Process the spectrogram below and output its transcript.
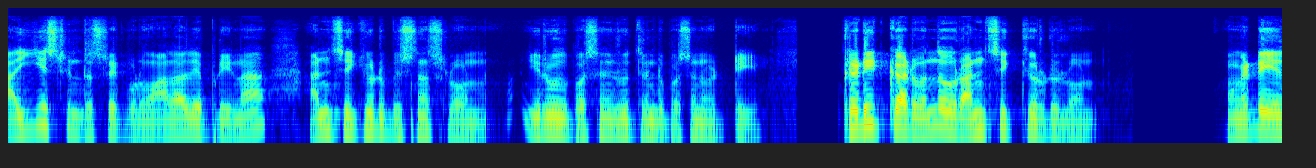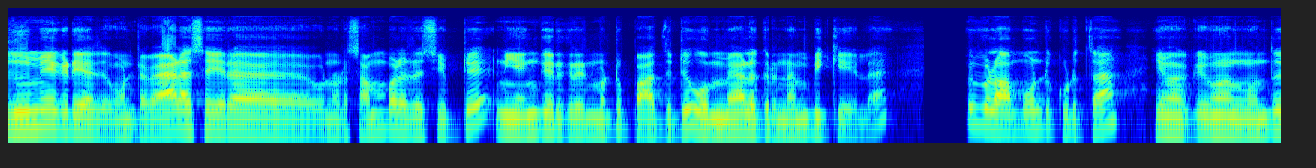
ஹையஸ்ட் இன்ட்ரெஸ்ட் ரேட் போடுவான். அதாவது எப்படின்னா, அன்செக்யூர்டு பிஸ்னஸ் லோன் 20% 22% வட்டி. கிரெடிட் கார்டு வந்து ஒரு அன்செக்யூர்டு லோன். உன்கிட்ட எதுவுமே கிடையாது. உன்கிட்ட வேலை செய்கிற உன்னோட சம்பள ரெசிப்ட்டு நீ எங்கே இருக்கிறேன்னு மட்டும் பார்த்துட்டு, உன் மேலே இருக்கிற நம்பிக்கையில் இவ்வளோ அமௌண்ட் கொடுத்தா இவன் இவன் வந்து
